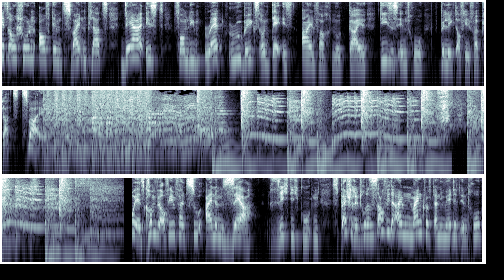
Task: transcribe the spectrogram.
jetzt auch schon auf dem zweiten Platz. Der ist vom lieben Red Rubix und der ist einfach nur geil. Dieses Intro belegt auf jeden Fall Platz 2. Jetzt kommen wir auf jeden Fall zu einem sehr richtig guten Special-Intro. Das ist auch wieder ein Minecraft-Animated-Intro.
